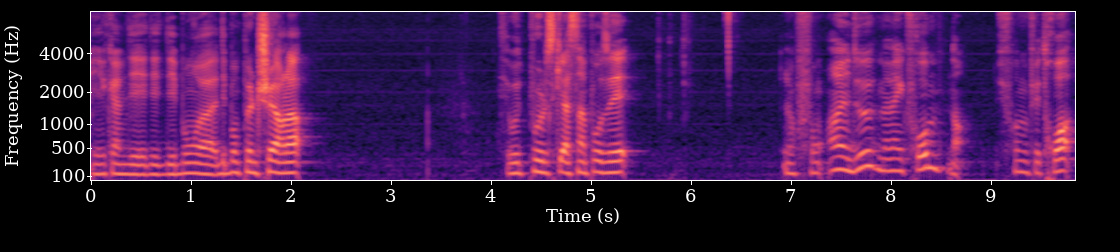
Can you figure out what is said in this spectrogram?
Il y a quand même des, bons, euh, des bons punchers là. C'est Woodpools qui va s'imposer. Ils en font 1 et 2, même avec From. Non, From fait 3.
